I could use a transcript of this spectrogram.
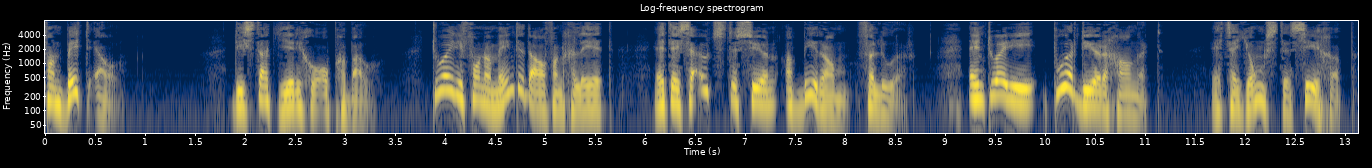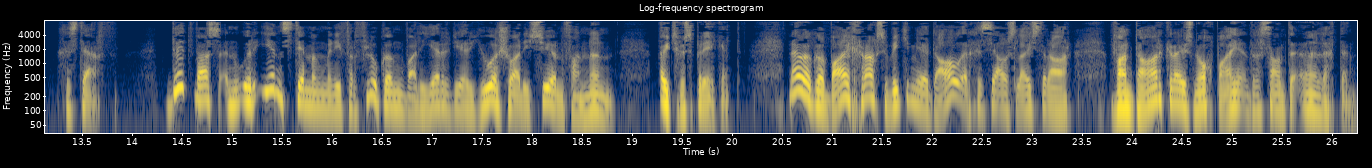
van Betel die stad Jerigo opgebou. Toe hy die fondamente daarvan gelê het, het hy sy oudste seun Abiram verloor. En toe hy die poortdeure gehang het, het sy jongste Segub gesterf. Dit was in ooreenstemming met die vervloeking wat die Here deur Joshua die seun van Nun uitgespreek het. Nou ek wil baie graag so 'n bietjie met jou daaroor gesels luisteraar, want daar kry ons nog baie interessante inligting.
